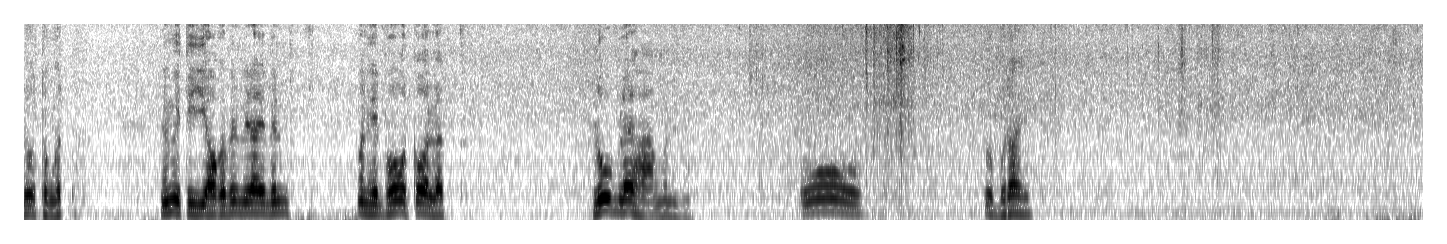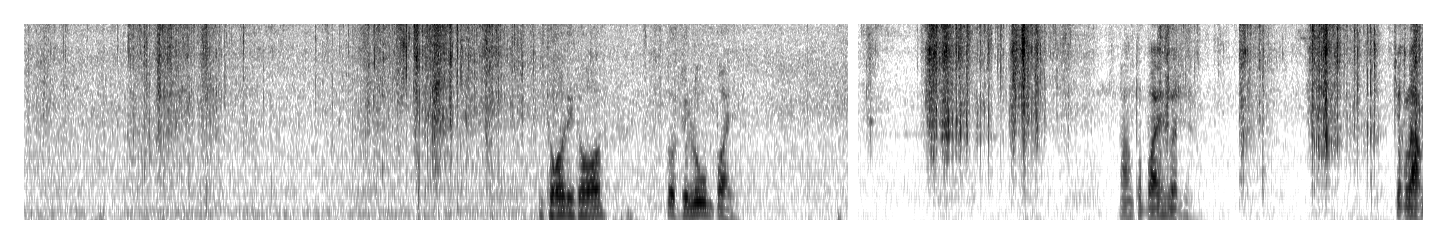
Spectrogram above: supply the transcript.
ลูดตรงนัดมันไม่ตีเอากันเป็นไม่ได้มันมันเห็นโพดก้อนแล้วลุ่มเลยห่างมัน โอ้ตัวบ่ได้ ทอดิท้อตัวจะลุ่มไปลางต่อไปแบบนี้จากล้าง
